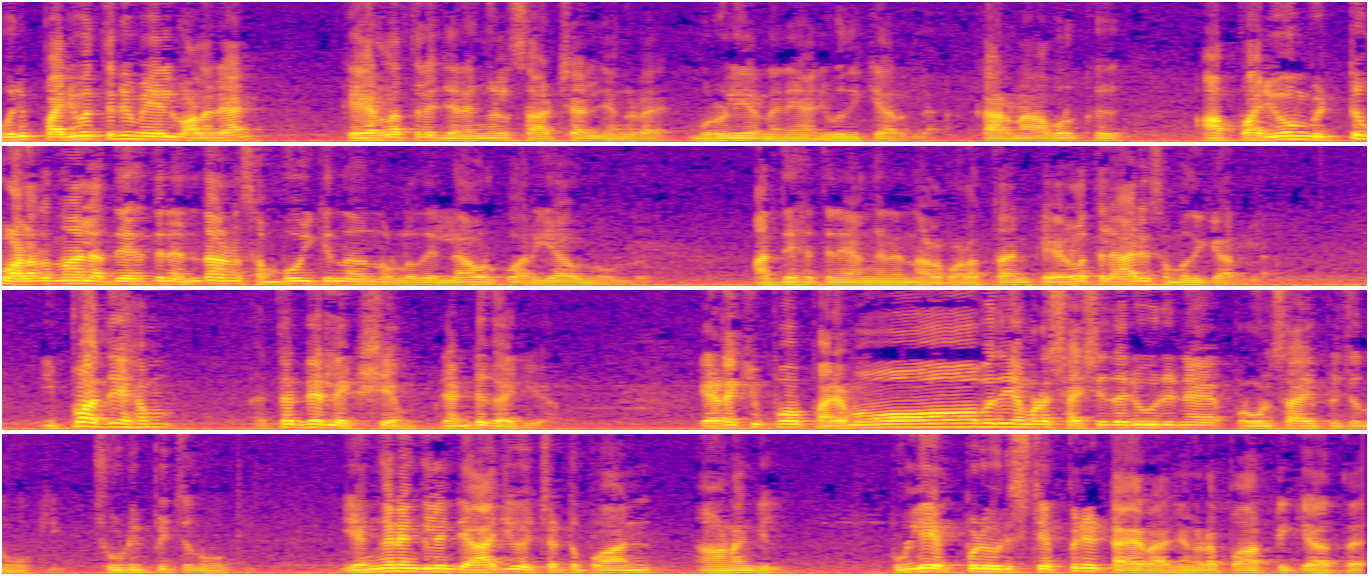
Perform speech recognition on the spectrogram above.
ഒരു പരുവത്തിന് മേൽ വളരാൻ കേരളത്തിലെ ജനങ്ങൾ സാക്ഷാൽ ഞങ്ങളുടെ മുരളിയണ്ണനെ അനുവദിക്കാറില്ല. കാരണം അവർക്ക് ആ പരുവം വിട്ട് വളർന്നാൽ അദ്ദേഹത്തിന് എന്താണ് സംഭവിക്കുന്നതെന്നുള്ളത് എല്ലാവർക്കും അറിയാവുന്നതുകൊണ്ട് അദ്ദേഹത്തിനെ അങ്ങനെ വളർത്താൻ കേരളത്തിൽ ആരും സമ്മതിക്കാറില്ല. ഇപ്പം അദ്ദേഹം ത്തിന്റെ ലക്ഷ്യം രണ്ട് കാര്യമാണ്. ഇടയ്ക്കിപ്പോൾ പരമാവധി നമ്മുടെ ശശി തരൂരിനെ പ്രോത്സാഹിപ്പിച്ച് നോക്കി ചുടിപ്പിച്ച് നോക്കി. എങ്ങനെങ്കിലും രാജിവെച്ചിട്ട് പോകാൻ ആണെങ്കിൽ പുള്ളി എപ്പോഴും ഒരു സ്റ്റെപ്പിന് ടയറാണ് ഞങ്ങളുടെ പാർട്ടിക്കകത്ത്.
